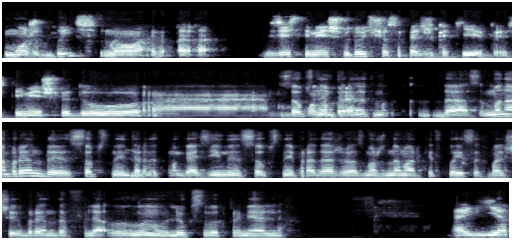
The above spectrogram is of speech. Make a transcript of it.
Может быть, но э, э, Здесь ты имеешь в виду сейчас, опять же, какие? То есть ты имеешь в виду... А, собственно, интернет, да, монобренды, собственные интернет-магазины, собственные продажи, возможно, на маркетплейсах больших брендов, ну, люксовых, премиальных. А я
